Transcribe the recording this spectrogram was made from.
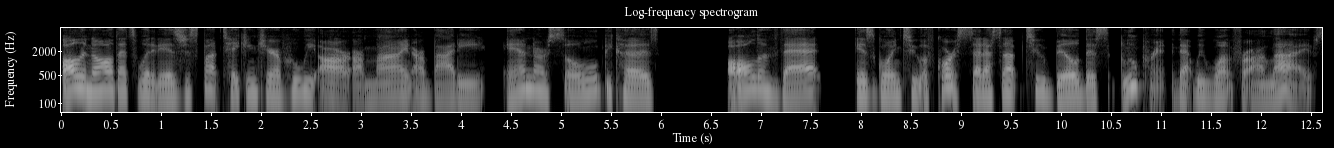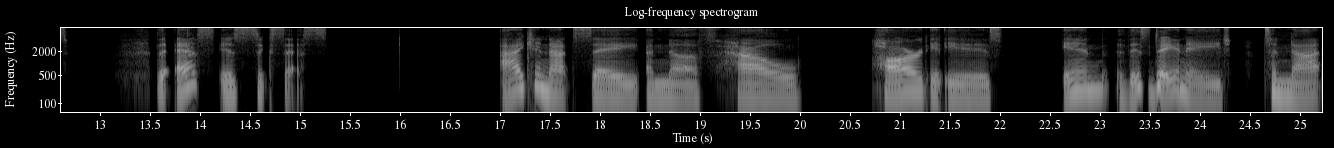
all in all, that's what it is just about taking care of who we are, our mind, our body, and our soul, because all of that is going to, of course, set us up to build this blueprint that we want for our lives. The S is success. I cannot say enough how hard it is in this day and age to not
